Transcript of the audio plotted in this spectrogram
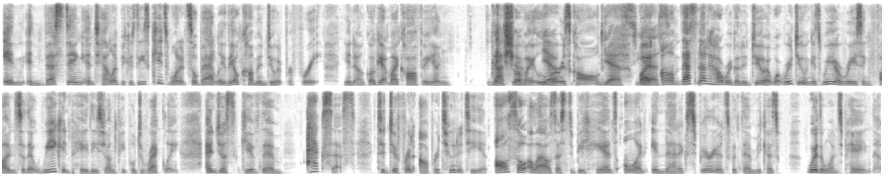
in investing in talent because these kids want it so badly, they'll come and do it for free. You know, go get my coffee and make sure my Uber Yeah. is called. Yes, But yes. um, that's not how we're going to do it. What we're doing is we are raising funds so that we can pay these young people directly and just give them access to different opportunity. It also allows us to be hands on in that experience with them because we're the ones paying them.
